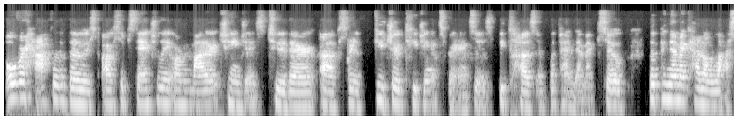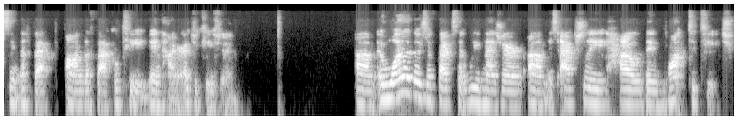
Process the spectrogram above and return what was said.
over half of those are substantially or moderate changes to their uh, sort of future teaching experiences because of the pandemic. So the pandemic had a lasting effect on the faculty in higher education. Um, and one of those effects that we measure um, is actually how they want to teach.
